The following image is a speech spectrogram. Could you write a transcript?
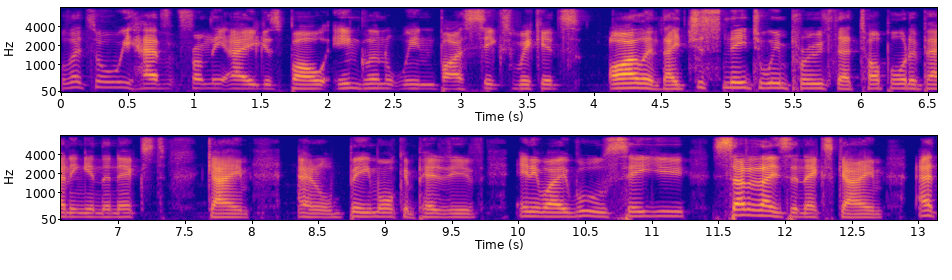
Well, that's all we have from the Ageas Bowl. England win by six wickets. Ireland, they just need to improve their top order batting in the next game and it'll be more competitive. Anyway, we'll see you. Saturday's the next game at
